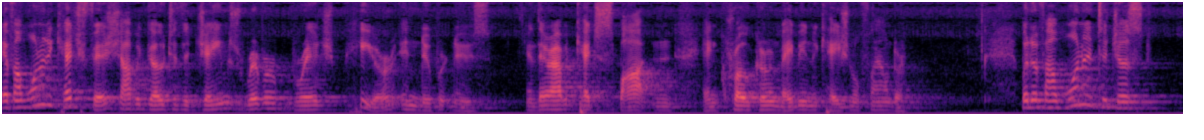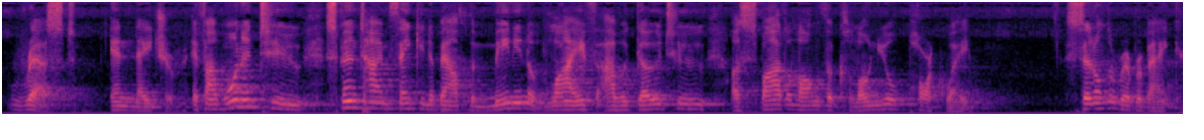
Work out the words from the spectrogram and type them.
If I wanted to catch fish, I would go to the James River Bridge Pier in Newport News. And there I would catch spot and, and croaker and maybe an occasional flounder. But if I wanted to just rest in nature, if I wanted to spend time thinking about the meaning of life, I would go to a spot along the Colonial Parkway, sit on the riverbank,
